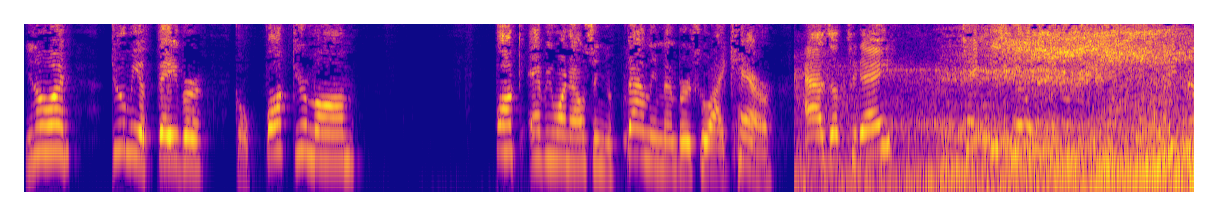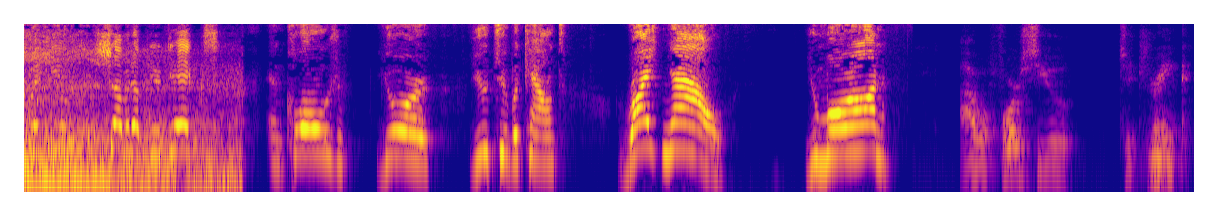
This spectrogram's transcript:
You know what? Do me a favor. Go fuck your mom. Fuck everyone else and your family members who I care. As of today, take this little it with you, shove it up your dicks, and close your YouTube account right now. You moron! I will force you to drink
